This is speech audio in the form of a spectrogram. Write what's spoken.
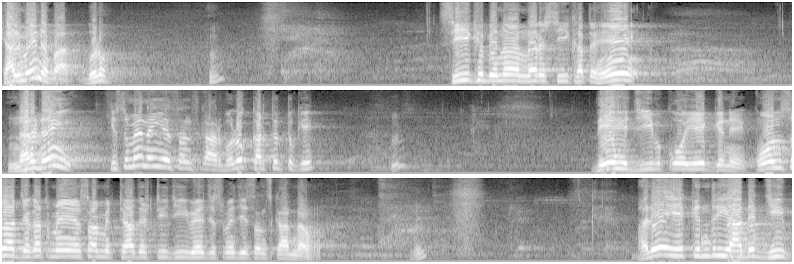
ख्याल में ही ना बात? बोलो। हुँ? सीख बिना नर सीखत हैं। नर नहीं किसमें नहीं है संस्कार? बोलो, कर्तृत्व के। देह जीव को एक गिने। कौन सा जगत में ऐसा मिथ्या दृष्टि जीव है जिसमें जी संस्कार ना हो? हुँ? भले एक इंद्रिय आदिक जीव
